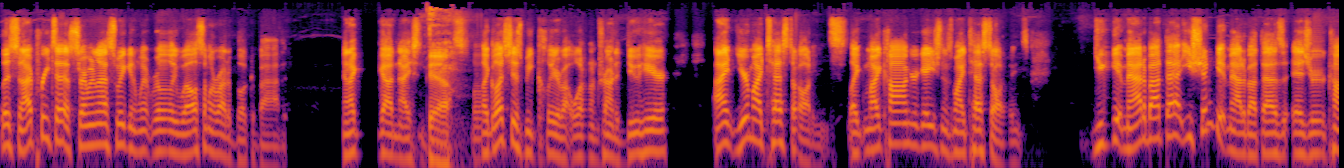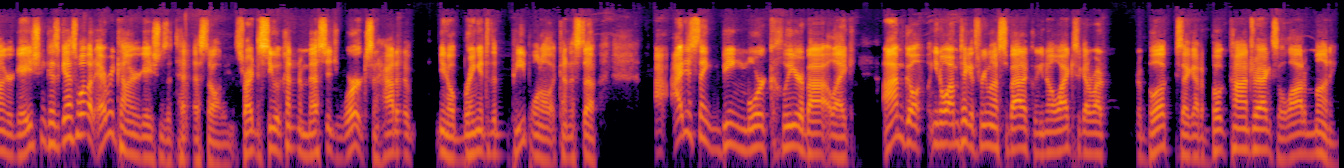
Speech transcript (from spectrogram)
listen, I preached that sermon last week and it went really well. So I'm gonna write a book about it. And I got nice and Yeah. fast. Like, let's just be clear about what I'm trying to do here. I you're my test audience. Like my congregation is my test audience. You get mad about that? You shouldn't get mad about that as, as your congregation because guess what? Every congregation is a test audience, right? To see what kind of message works and how to, you know, bring it to the people and all that kind of stuff. I, just think being more clear about like, I'm going, you know, I'm taking three months sabbatical. You know why? Because I got to write a book. Because I got a book contract. It's a lot of money,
